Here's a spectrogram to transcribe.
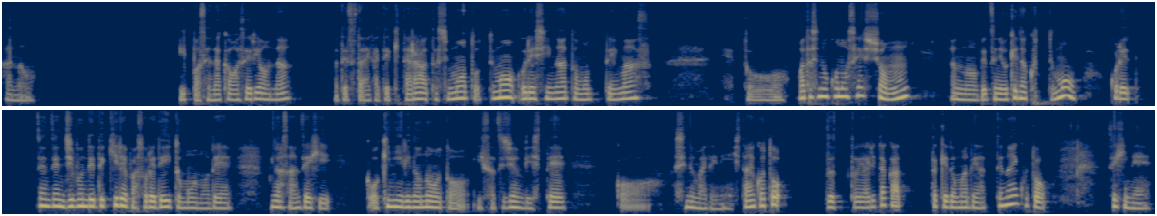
あの、一歩背中を押せるようなお手伝いができたら、私もとっても嬉しいなと思っています。えっと、私のこのセッション、あの、別に受けなくっても、これ、全然自分でできればそれでいいと思うので、皆さんぜひ、お気に入りのノートを一冊準備して、こう、死ぬまでにしたいこと、ずっとやりたかったけどまだやってないこと、ぜひね、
